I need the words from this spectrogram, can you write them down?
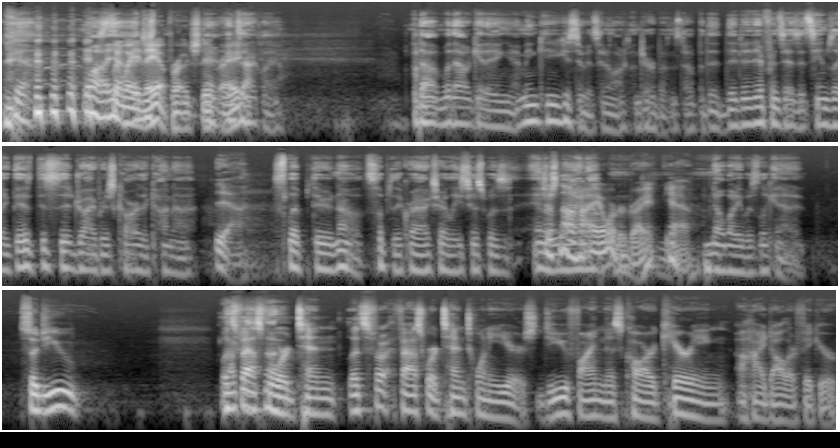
Yeah. well, the way they approached it, yeah, right? Exactly. Without without getting, I mean, you can still get center locks on turbos and stuff, but the, the, the difference is, it seems like this this is a driver's car that kind of Yeah. slipped through, no, slipped through the cracks, or at least just was in Just not high ordered, right? Yeah. Nobody was looking at it. So do you Let's Not fast not- forward 10 let's fa- fast forward 10 20 years. Do you find this car carrying a high dollar figure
